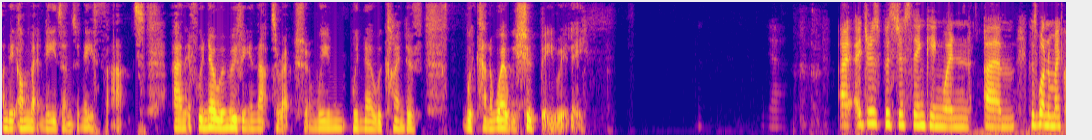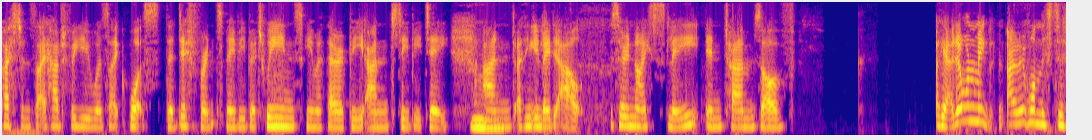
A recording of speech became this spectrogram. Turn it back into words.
and the unmet needs underneath that and if we know we're moving in that direction we we know we're kind of we're kind of where we should be really I, I, just was just thinking when because um, one of my questions that I had for you was like, what's the difference maybe between schema therapy and CBT? Mm. And I think you laid it out so nicely in terms of okay, I don't want to make I don't want this to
